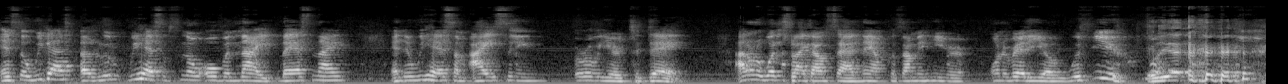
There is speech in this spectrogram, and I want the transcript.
and so we got a little. We had some snow overnight last night, and then we had some icing earlier today. I don't know what it's like outside now because I'm in here on the radio with you. Yeah.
